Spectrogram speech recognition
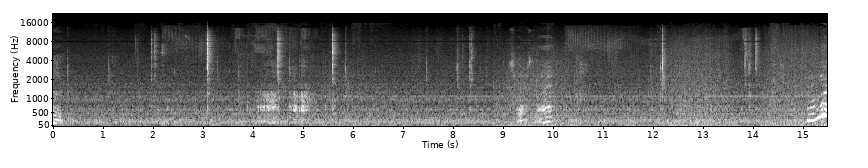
Hmm. Uh, uh. So there's that. Woohoo!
